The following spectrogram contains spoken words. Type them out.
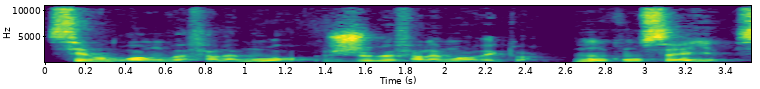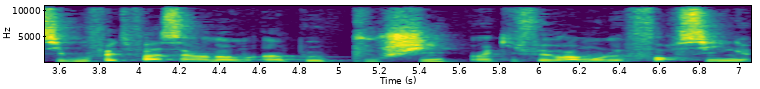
c'est l'endroit où on va faire l'amour, je veux faire l'amour avec toi. Mon conseil, si vous faites face à un homme un peu pushy, hein, qui fait vraiment le forcing,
